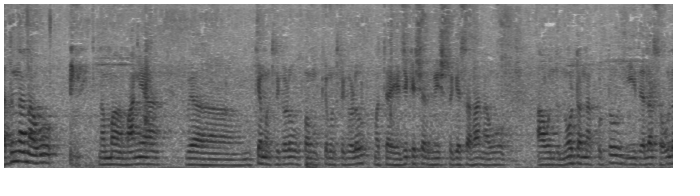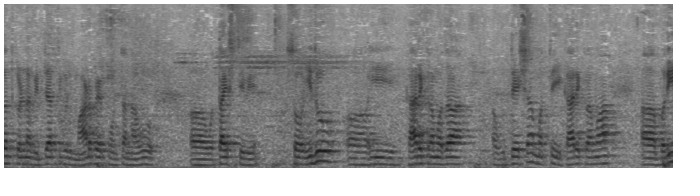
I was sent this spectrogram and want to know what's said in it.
ಅದನ್ನು ನಾವು ನಮ್ಮ ಮಾನ್ಯ ಮುಖ್ಯಮಂತ್ರಿಗಳು, ಉಪಮುಖ್ಯಮಂತ್ರಿಗಳು ಮತ್ತು ಎಜುಕೇಷನ್ ಮಿನಿಸ್ಟ್ರಿಗೆ ಸಹ ನಾವು ಆ ಒಂದು ನೋಟನ್ನು ಕೊಟ್ಟು ಇದೆಲ್ಲ ಸವಲತ್ತುಗಳನ್ನ ವಿದ್ಯಾರ್ಥಿಗಳು ಮಾಡಬೇಕು ಅಂತ ನಾವು ಒತ್ತಾಯಿಸ್ತೀವಿ. ಸೊ ಇದು ಈ ಕಾರ್ಯಕ್ರಮದ ಉದ್ದೇಶ ಮತ್ತು ಈ ಕಾರ್ಯಕ್ರಮ ಬರೀ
